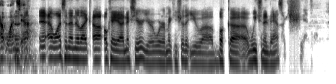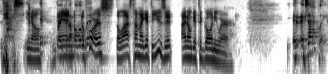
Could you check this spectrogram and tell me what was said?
at once, uh, yeah. uh, at once, and then they're like, uh, "Okay, uh, next year, you're we're making sure that you uh, book uh, weeks in advance." Like shit. Yes, you know, and up a little of bit. course, the last time I get to use it, I don't get to go anywhere. Exactly.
